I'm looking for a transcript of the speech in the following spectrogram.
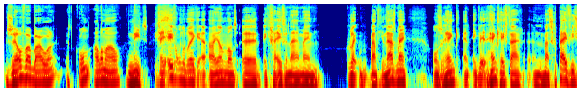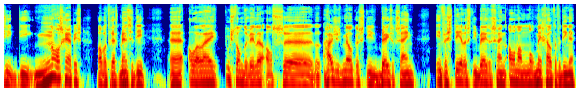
zelf wou bouwen. Het kon allemaal niet. Ik ga je even onderbreken, eh, Arjan, want eh, ik ga even naar mijn collega maat hier naast mij, onze Henk. En ik weet, Henk heeft daar een maatschappijvisie die nogal scherp is. Wat betreft mensen die allerlei toestanden willen als huisjesmelkers die bezig zijn, investeerders die bezig zijn, allemaal nog meer geld te verdienen.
